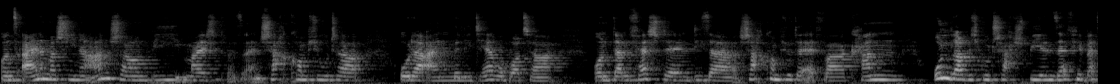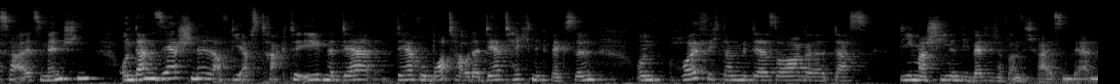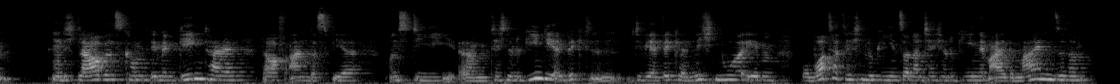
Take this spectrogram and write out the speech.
uns eine Maschine anschauen, wie beispielsweise ein Schachcomputer oder ein Militärroboter und dann feststellen, dieser Schachcomputer etwa kann unglaublich gut Schach spielen, sehr viel besser als Menschen und dann sehr schnell auf die abstrakte Ebene der, der Roboter oder der Technik wechseln und häufig dann mit der Sorge, dass die Maschinen die Weltwirtschaft an sich reißen werden. Und ich glaube, es kommt eben im Gegenteil darauf an, dass wir uns die ähm, Technologien, die, entwickeln, die wir entwickeln, nicht nur eben Robotertechnologien, sondern Technologien im allgemeinen Sinne,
